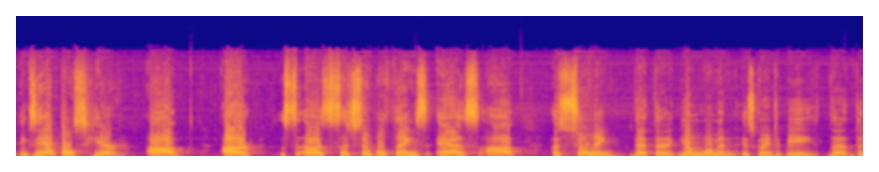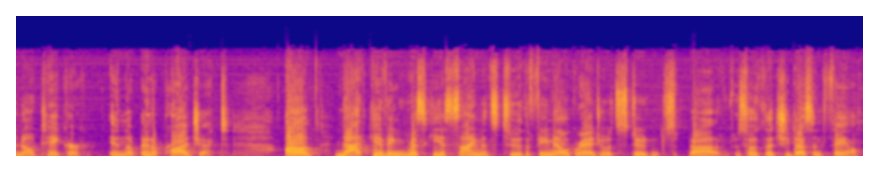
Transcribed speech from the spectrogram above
examples here uh, are such simple things as uh, assuming that the young woman is going to be the, the note taker in, the, in a project. Uh, not giving risky assignments to the female graduate students uh, so that she doesn't fail.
